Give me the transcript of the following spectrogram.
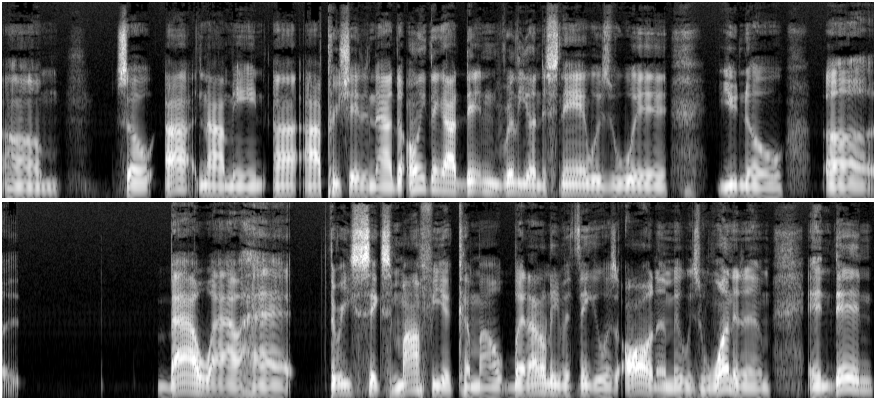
Um, so I, nah, I mean, I, I appreciate it now. The only thing I didn't really understand was when, you know, uh, Bow Wow had Three Six Mafia come out, but I don't even think it was all of them. It was one of them, and then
